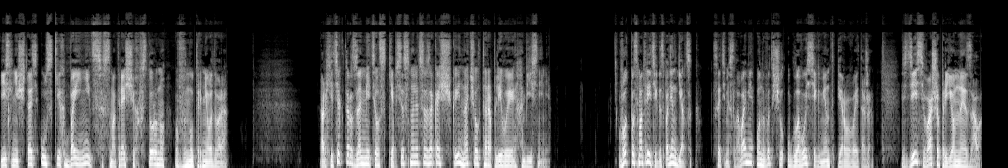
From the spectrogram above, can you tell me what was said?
если не считать узких бойниц, смотрящих в сторону внутреннего двора. Архитектор заметил скепсис на лице заказчика и начал торопливые объяснения. «Вот посмотрите, господин герцог, с этими словами он вытащил угловой сегмент первого этажа. «Здесь ваша приемная зала».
